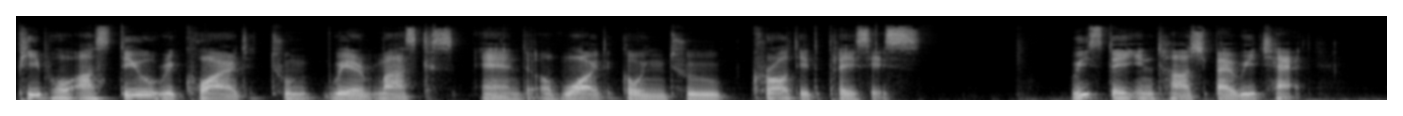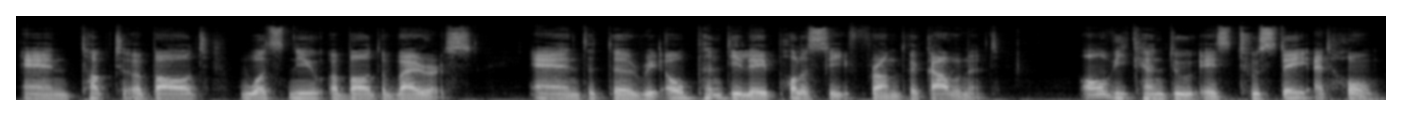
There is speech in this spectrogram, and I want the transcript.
people are still required to wear masks and avoid going to crowded places. We stay in touch by WeChat and talked about what's new about the virus and the reopen delay policy from the government. All we can do is to stay at home,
